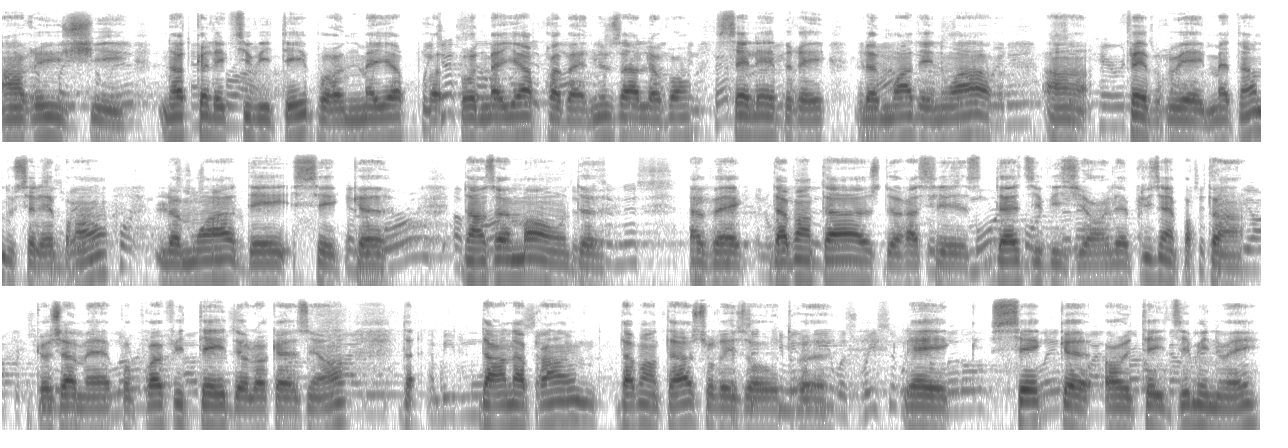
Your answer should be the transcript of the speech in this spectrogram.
enrichit notre collectivité pour une meilleure, pour une meilleure province. Nous allons célébrer le mois des Noirs en février. Maintenant, nous célébrons le mois des Sikhs. Dans un monde avec davantage de racisme, de division, il est plus important que jamais pour profiter de l'occasion d'en apprendre davantage sur les autres. Les Sikhs ont été diminués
